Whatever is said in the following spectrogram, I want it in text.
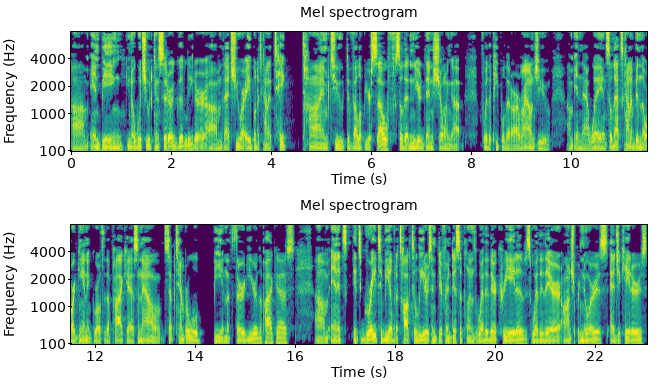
um, in being, you know, what you would consider a good leader, um, that you are able to kind of take time to develop yourself so that you're then showing up for the people that are around you um, in that way. And so that's kind of been the organic growth of the podcast. Now September will be in the third year of the podcast. Um, and it's, it's great to be able to talk to leaders in different disciplines, whether they're creatives, whether they're entrepreneurs, educators,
